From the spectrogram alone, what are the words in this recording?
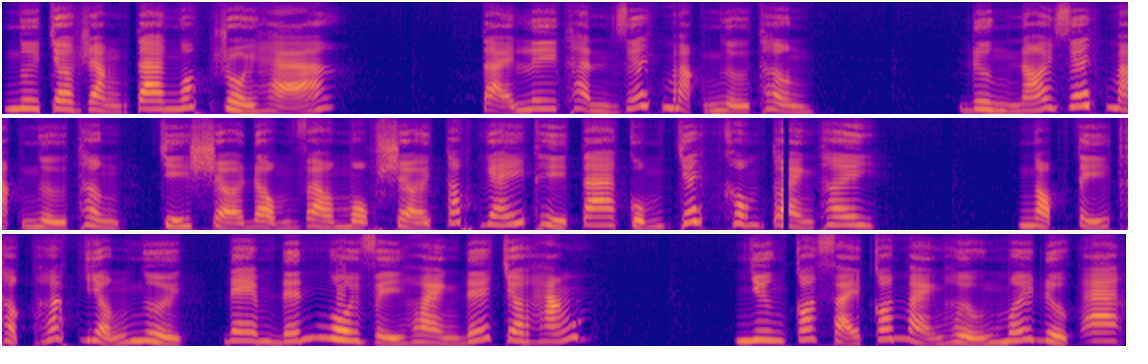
Ngươi cho rằng ta ngốc rồi hả? Tại ly thành giết mặt ngự thần. Đừng nói giết mặt ngự thần, chỉ sợ động vào một sợi tóc gáy thì ta cũng chết không toàn thây. Ngọc tỷ thật hấp dẫn người, đem đến ngôi vị hoàng đế cho hắn. Nhưng có phải có mạng hưởng mới được a?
